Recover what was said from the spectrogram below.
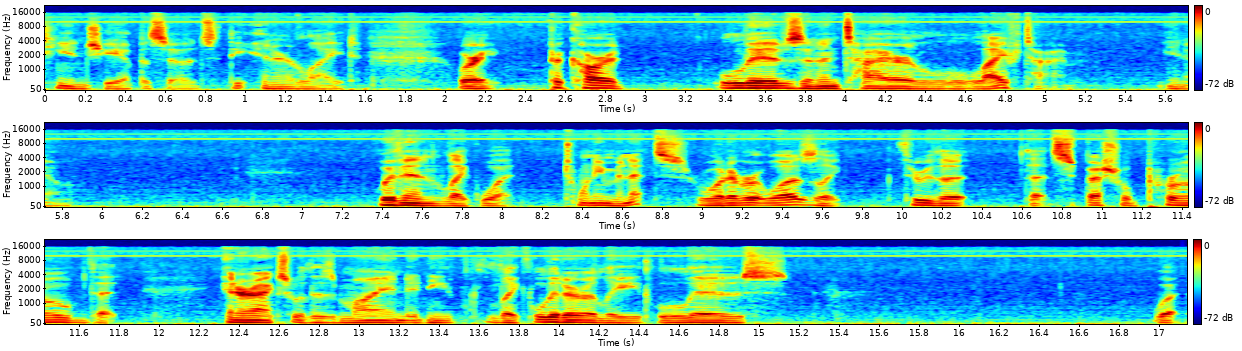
TNG episodes. The Inner Light, where Picard lives an entire lifetime, you know, within like what, 20 minutes or whatever it was, like through the that special probe that interacts with his mind and he like literally lives what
